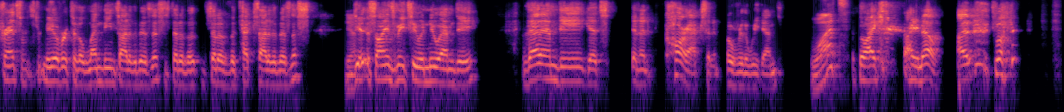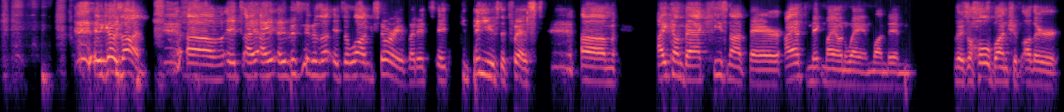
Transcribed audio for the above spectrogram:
transfers me over to the lending side of the business instead of the instead of the tech side of the business. Yeah. Assigns me to a new MD. That MD gets in a car accident over the weekend. What? So I I know. I it goes on. Um, it's I, I this it was a, it's a long story, but it's it continues to twist. Um, I come back, he's not there. I have to make my own way in London there's a whole bunch of other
